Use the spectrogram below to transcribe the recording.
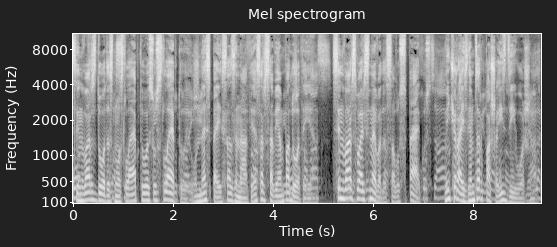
Sinvars dodas no slēptuves uz slēptuvi un nespēja sazināties ar saviem padotajiem. Sinvars vairs nevada savus spēkus. Viņš ir aizņemts ar paša izdzīvošanu.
